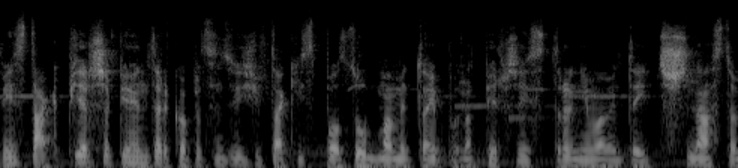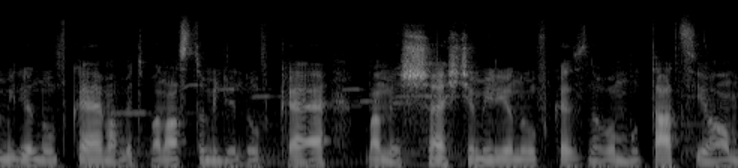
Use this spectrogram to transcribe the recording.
Więc tak, pierwsze pięterko prezentuje się w taki sposób. Mamy tutaj na pierwszej stronie mamy tutaj 13 milionówkę, mamy 12 milionówkę, mamy 6 milionówkę z nową mutacją.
